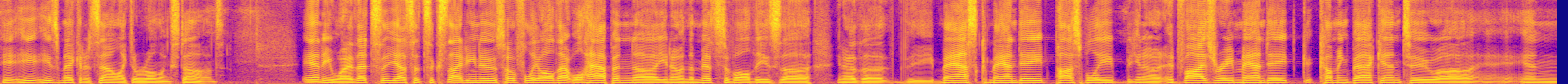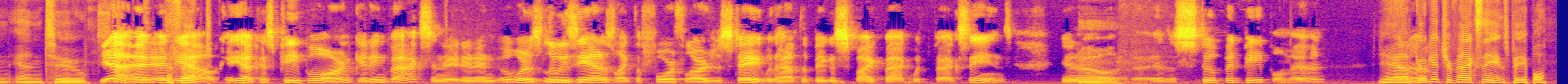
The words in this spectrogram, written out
he, he's making it sound like the Rolling Stones anyway, that's uh, yes, it's exciting news. Hopefully, all that will happen. Uh, you know, in the midst of all these, uh, you know, the the mask mandate, possibly you know, advisory mandate coming back into uh, in into yeah, and, and yeah, okay, yeah, because people aren't getting vaccinated, and what is Louisiana is like the fourth largest state with have the biggest spike back with vaccines. You know, mm. stupid people, man. Yeah, you know? go get your vaccines, people.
